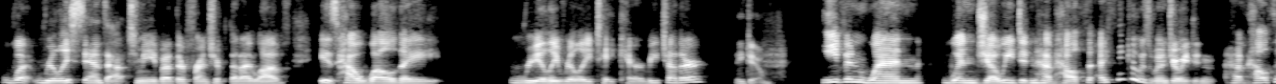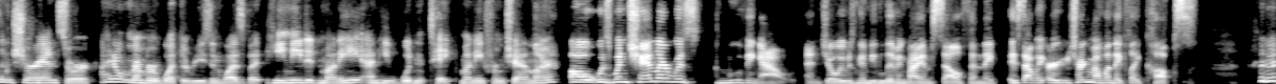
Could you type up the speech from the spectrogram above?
what really stands out to me about their friendship that I love is how well they really really take care of each other They do. Even when when Joey didn't have health I think it was when Joey didn't have health insurance or I don't remember what the reason was but he needed money and he wouldn't take money from Chandler. Oh, it was when Chandler was moving out and Joey was going to be living by himself. And they, is that what, are you talking about when they play cups? yeah,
